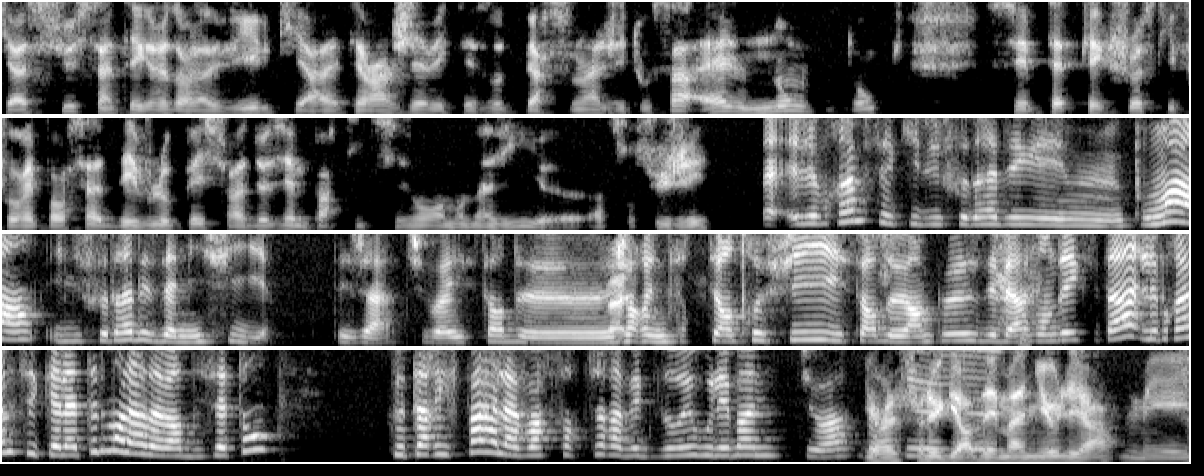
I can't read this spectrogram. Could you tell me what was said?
qui a su s'intégrer dans la ville, qui a interagi avec les autres personnages et tout ça, elle non. Donc c'est peut-être quelque chose qu'il faudrait penser à développer sur la deuxième partie de saison, à mon avis, euh, à son sujet. Bah, Le problème, c'est qu'il lui faudrait des. Pour moi, hein, il lui faudrait des amies filles. Déjà, tu vois, histoire de. Ouais. Genre une sortie entre filles, histoire de un peu se dévergonder, etc. Le problème, c'est qu'elle a tellement l'air d'avoir 17 ans que t'arrives pas à la voir sortir avec Zoé ou Lemon, tu vois. Il aurait fallu que- garder Magnolia, mais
